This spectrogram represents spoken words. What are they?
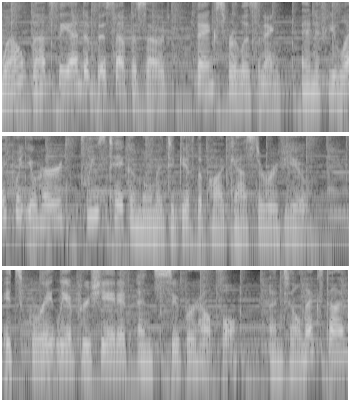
Well, that's the end of this episode. Thanks for listening. And if you like what you heard, please take a moment to give the podcast a review. It's greatly appreciated and super helpful. Until next time.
